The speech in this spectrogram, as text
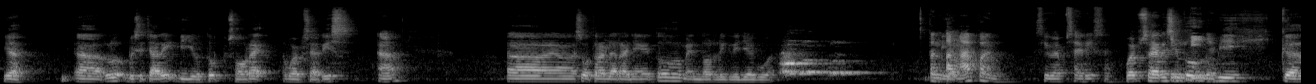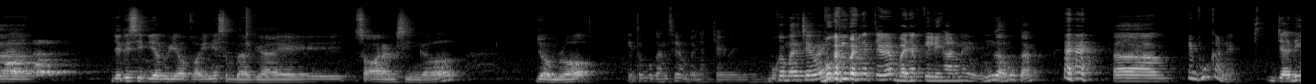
Ya, eh, lu bisa cari di YouTube sore web series. Hah? Eh, sutradaranya itu mentor di gereja gua. tentang Iya. apa nih si web seriesnya? Web series itu lebih ke jadi si Dion Wiyoko ini sebagai seorang single jomblo. Itu bukan sih yang banyak ceweknya? Bukan banyak cewek? Bukan banyak cewek banyak pilihannya enggak bukan. Em, eh bukan ya? jadi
